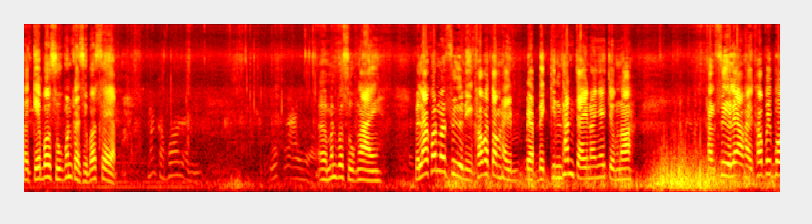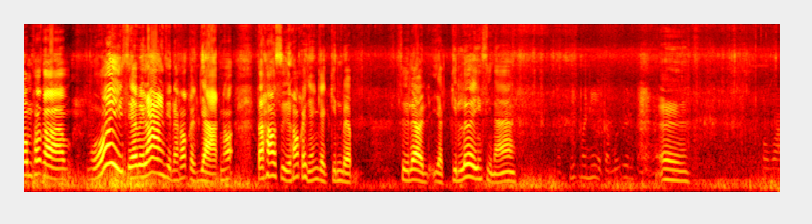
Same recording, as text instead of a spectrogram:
ถ้าเก็บบ่สุกมันก็สิบ่แซ่บมันก็บ่อันสุกง่ายเหรอเออมันบ่สุกง่ายเวลาคนมาซื้อนี่ เขาก็ต้องให้แบบได้กินทันใจเนาะยายจงเนาะคันซื้อแล้วให้เขาไปบ่มเขาก็ โอ้ยเสียเวลาจังซี่นะเขาก็อยากเนาะแต่เฮาซื้อเฮาก็ยังอยากกินแบบ ซื้อแล้วอยากกินเลยจังซี่นะสุกมานี่กับมืออื่นเออเพราะว่า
